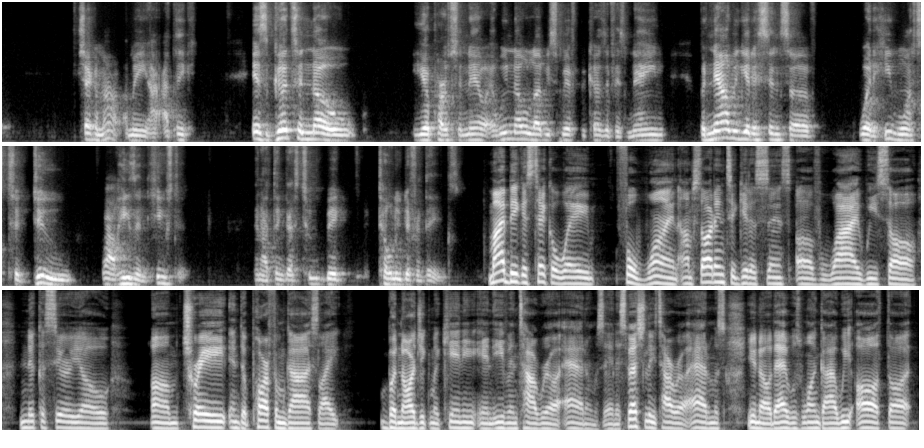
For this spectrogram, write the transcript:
Check him out. I mean, I, I think it's good to know your personnel, and we know Lovie Smith because of his name, but now we get a sense of what he wants to do while he's in Houston. And I think that's two big, totally different things. My biggest takeaway for one, I'm starting to get a sense of why we saw Nick Caserio um trade and depart from guys like Benardrick McKinney and even Tyrell Adams, and especially Tyrell Adams, you know, that was one guy we all thought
